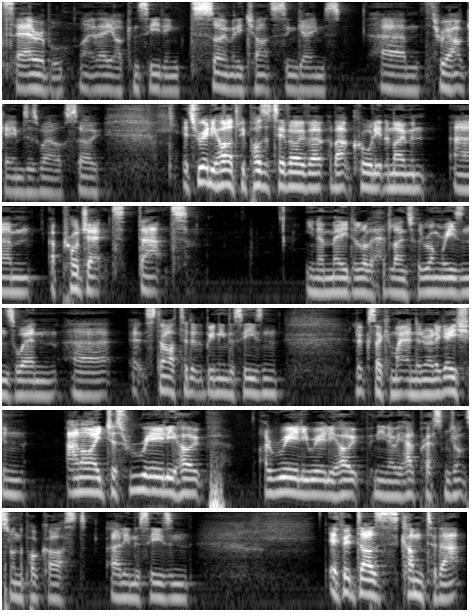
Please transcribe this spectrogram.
terrible. Like they are conceding so many chances in games um, throughout games as well. So it's really hard to be positive over about Crawley at the moment. Um, a project that you know made a lot of headlines for the wrong reasons when uh, it started at the beginning of the season. Looks like it might end in relegation, and I just really hope, I really, really hope, and you know we had Preston Johnson on the podcast early in the season. If it does come to that,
